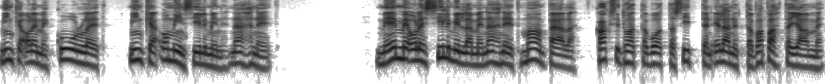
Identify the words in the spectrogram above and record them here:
minkä olemme kuulleet, minkä omin silmin nähneet. Me emme ole silmillämme nähneet maan päällä 2000 vuotta sitten elänyttä vapahtajaamme,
